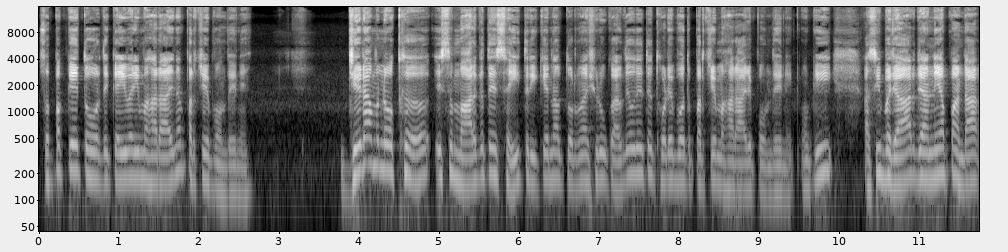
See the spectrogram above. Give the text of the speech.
ਸੋ ਪੱਕੇ ਤੌਰ ਤੇ ਕਈ ਵਾਰੀ ਮਹਾਰਾਜ ਨਾ ਪਰਚੇ ਪਾਉਂਦੇ ਨੇ। ਜਿਹੜਾ ਮਨੁੱਖ ਇਸ ਮਾਰਗ ਤੇ ਸਹੀ ਤਰੀਕੇ ਨਾਲ ਤੁਰਨਾ ਸ਼ੁਰੂ ਕਰਦੇ, ਉਹਦੇ ਤੇ ਥੋੜੇ ਬਹੁਤ ਪਰਚੇ ਮਹਾਰਾਜ ਪਾਉਂਦੇ ਨੇ। ਕਿਉਂਕਿ ਅਸੀਂ ਬਾਜ਼ਾਰ ਜਾਂਦੇ ਆ ਭਾਂਡਾ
